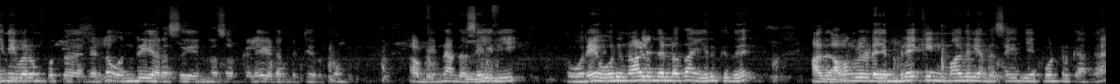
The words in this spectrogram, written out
இனி வரும் புத்தகங்கள்ல ஒன்றிய அரசு என்ற சொற்களே இடம்பெற்றிருக்கும் அப்படின்னு அந்த செய்தி ஒரே ஒரு நாளிதழ்ல தான் இருக்குது. அது அவங்களுடைய பிரேக்கிங் மாதிரி அந்த செய்தியை போட்டிருக்காங்க.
